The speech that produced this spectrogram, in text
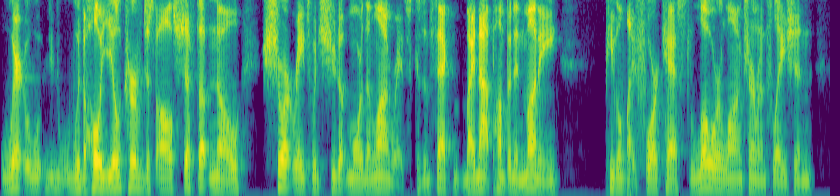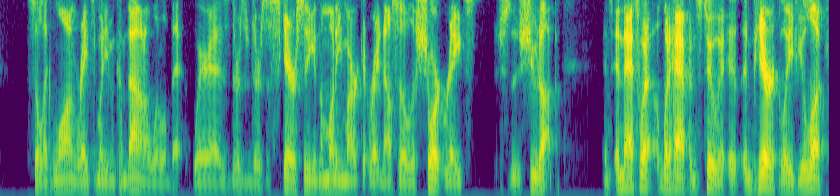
where would the whole yield curve just all shift up? No, short rates would shoot up more than long rates. Because in fact, by not pumping in money, people might forecast lower long term inflation. So like long rates might even come down a little bit. Whereas there's there's a scarcity in the money market right now. So the short rates shoot up. And, and that's what, what happens too. It, it, empirically, if you look,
